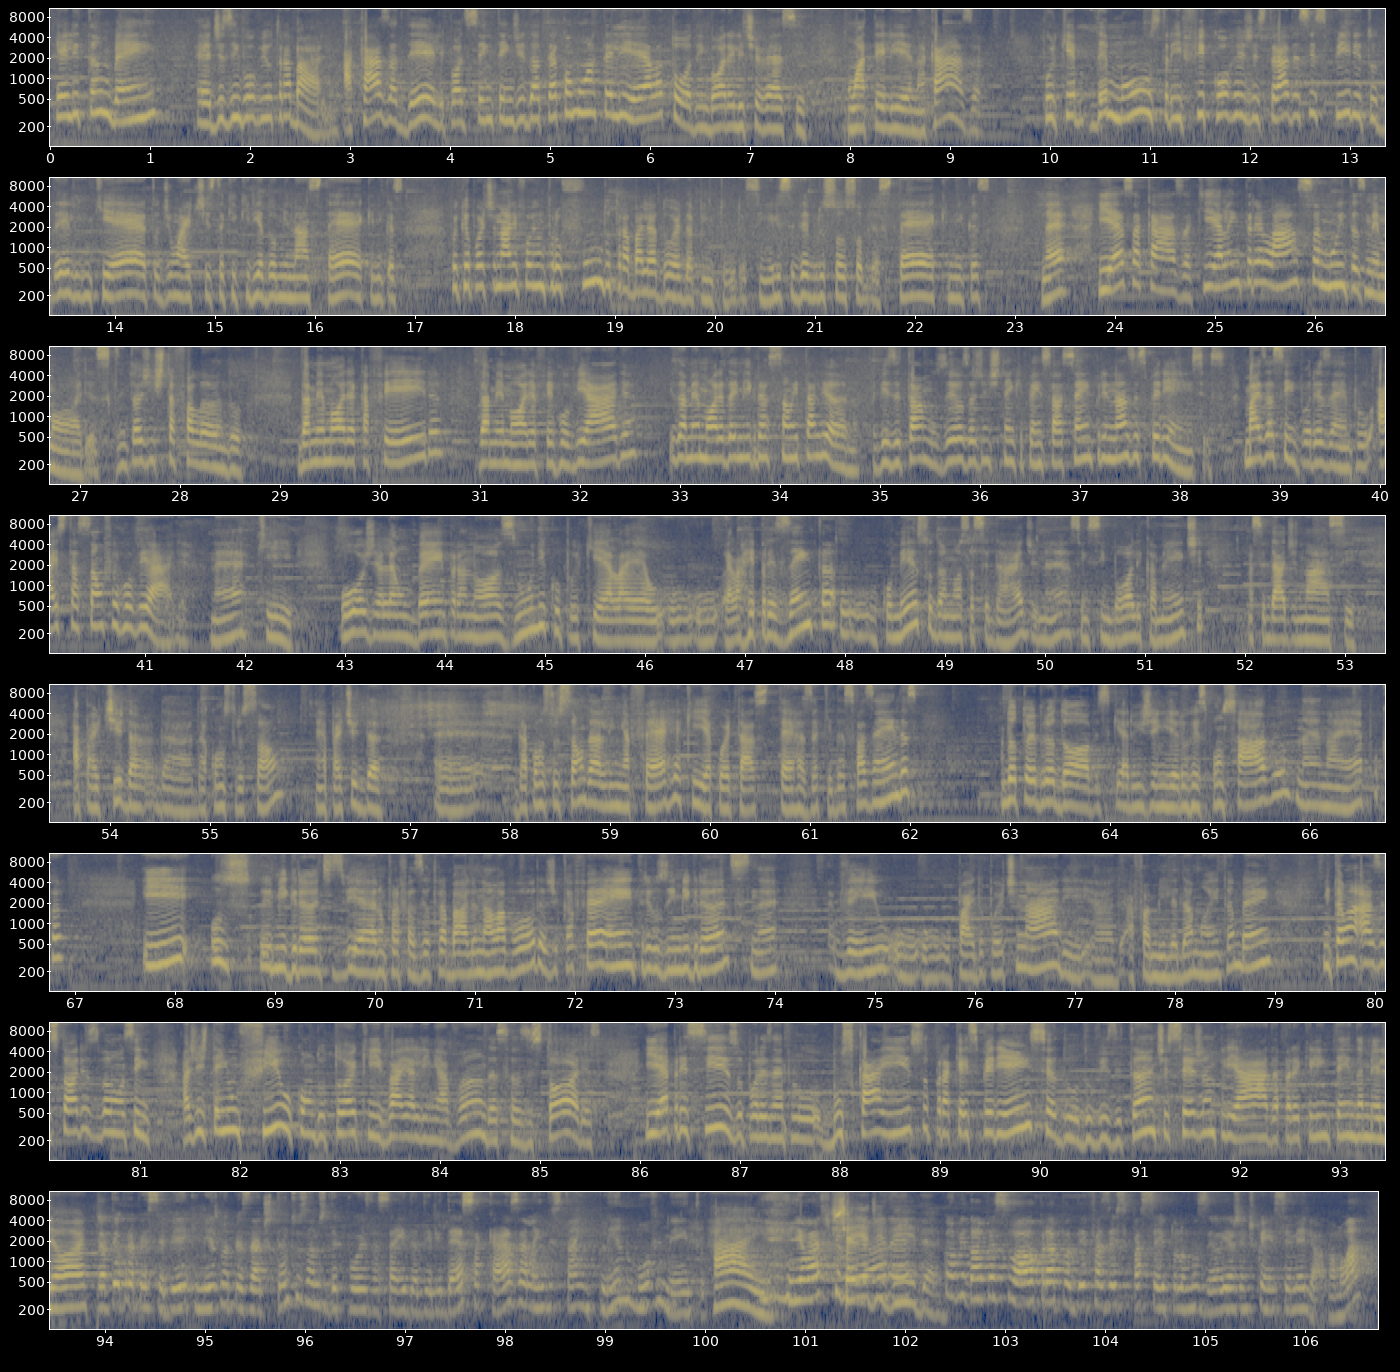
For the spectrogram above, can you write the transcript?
ele também é, o trabalho. A casa dele pode ser entendida até como um ateliê ela toda, embora ele tivesse um ateliê na casa, porque demonstra e ficou registrado esse espírito dele inquieto, de um artista que queria dominar as técnicas, porque o Portinari foi um profundo trabalhador da pintura, assim, ele se debruçou sobre as técnicas, né? E essa casa aqui, ela entrelaça muitas memórias. Então a gente está falando da memória cafeira, da memória ferroviária e da memória da imigração italiana. Visitar museus, a gente tem que pensar sempre nas experiências. Mas assim, por exemplo, a estação ferroviária, né, que hoje ela é um bem para nós único porque ela é o, o ela representa o, o, começo da nossa cidade, né, assim simbolicamente. A cidade nasce a partir da, da, da construção, né, a partir da é, da construção da linha férrea que ia cortar as terras aqui das fazendas. Dr. Brodowski, que era o engenheiro responsável né, na época, e os imigrantes vieram para fazer o trabalho na lavoura de café. Entre os imigrantes, né, veio o, o pai do Portinari, a, a família da mãe também. Então as histórias vão assim, a gente tem um fio condutor que vai alinhavando essas histórias e é preciso, por exemplo, buscar isso para que a experiência do, do, visitante seja ampliada, para que ele entenda melhor. Já deu para perceber que mesmo apesar de tantos anos depois da saída dele dessa casa, ela ainda está em pleno movimento. Ai, e eu acho que cheia de vida. É convidar o pessoal para poder fazer esse passeio pelo museu e a gente conhecer melhor. Vamos lá?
